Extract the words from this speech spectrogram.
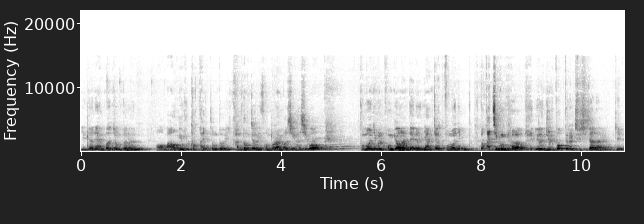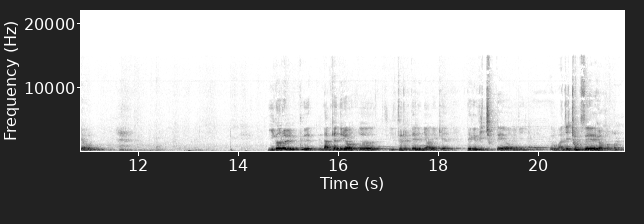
1년에 한 번 정도는 어, 마음이 울컥할 정도 이 감동적인 선물 한 번씩 하시고 부모님을 공경할 때는 양쪽 부모님 똑같이 공경하고 이런 율법들을 주시잖아요. 계명은. 이거를 그 남편들이 어, 어, 들을 때는요 이렇게 되게 위축돼요. 이게 완전 족쇄예요.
